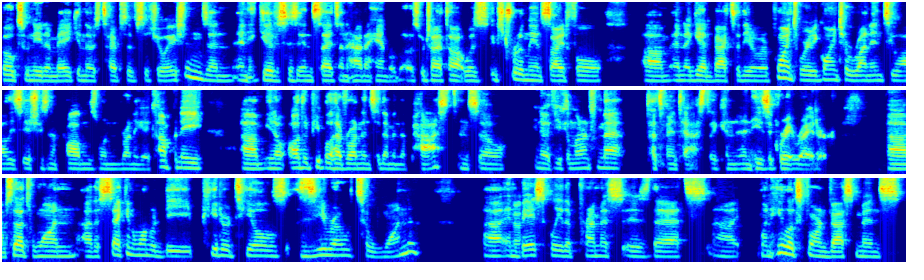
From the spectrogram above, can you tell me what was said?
folks would need to make in those types of situations. And, and he gives his insights on how to handle those which i thought was extremely insightful. Um, and again back to the earlier points where you're going to run into all these issues and problems when running a company. Um, you know other people have run into them in the past. And so you know if you can learn from that that's fantastic. And, and he's a great writer. Um, so that's one. Uh, the second one would be peter thiel's zero to one uh, and basically, the premise is that uh, when he looks for investments,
